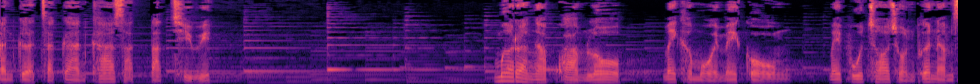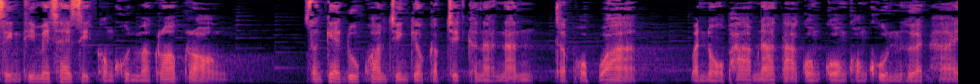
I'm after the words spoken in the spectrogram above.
อันเกิดจากการฆ่าสัตว์ตัดชีวิต เมื่อระงับความโลภไม่ขโมยไม่โกง ไม่พูดช่อฉนเพื่อนำสิ่งที่ไม่ใช่สิทธิ์ของคุณมาครอบครอง สังเกตดูความจริงเกี่ยวกับจิตขณะนั้น จะพบว่า มโนภาพหน้าตาโกงโกงของคุณเหือดหาย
